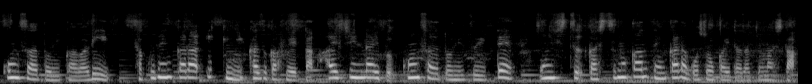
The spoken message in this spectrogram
コンサートに代わり、昨年から一気に数が増えた配信ライブ、コンサートについて音質、画質の観点からご紹介いただきました。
